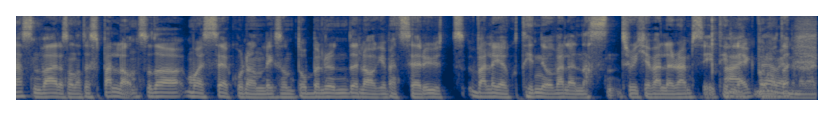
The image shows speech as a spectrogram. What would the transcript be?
nesten være sånn at jeg spiller han. Så da må jeg se hvordan liksom, dobbeltrundelaget mitt ser ut. Velger jeg Coutinho, velger jeg nesten tror ikke jeg velger Ramsey i tillegg. Nei, på en jeg måte.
